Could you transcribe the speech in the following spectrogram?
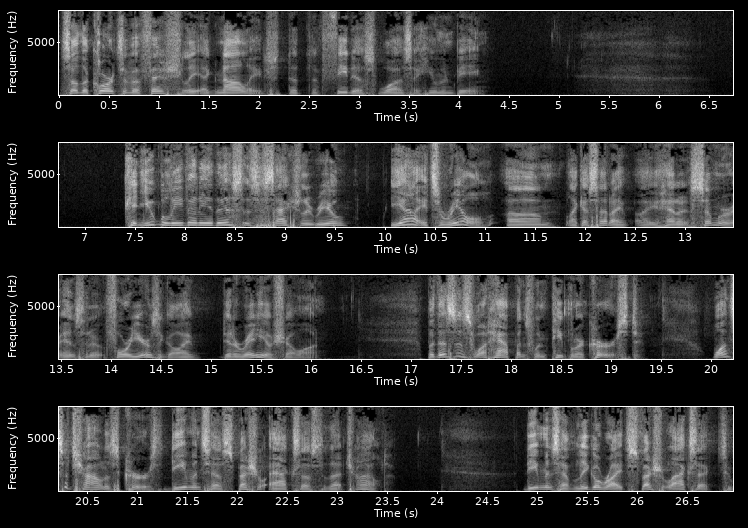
So the courts have officially acknowledged that the fetus was a human being. Can you believe any of this? Is this actually real? Yeah, it's real. Um, like I said, I, I had a similar incident four years ago. I did a radio show on. But this is what happens when people are cursed. Once a child is cursed, demons have special access to that child. Demons have legal rights, special access to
